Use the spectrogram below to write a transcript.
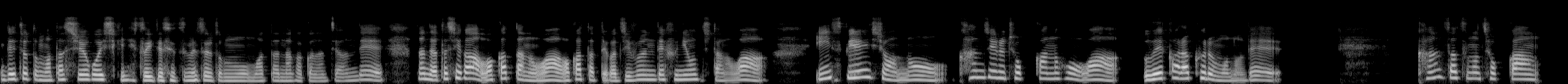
で、ちょっとまた集合意識について説明するともうまた長くなっちゃうんで、なんで私が分かったのは分かったっていうか自分で腑に落ちたのは、インスピレーションの感じる直感の方は上から来るもので観察の直感、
